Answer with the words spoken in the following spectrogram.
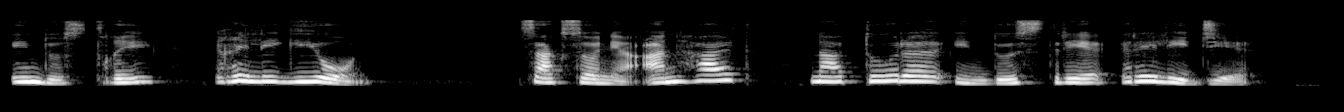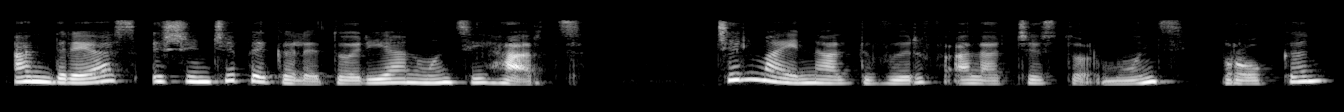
Industrie, Religion. Saxonia-Anhalt, Natură, Industrie, Religie. Andreas își începe călătoria în munții Harz. Cel mai înalt vârf al acestor munți, Brocken,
